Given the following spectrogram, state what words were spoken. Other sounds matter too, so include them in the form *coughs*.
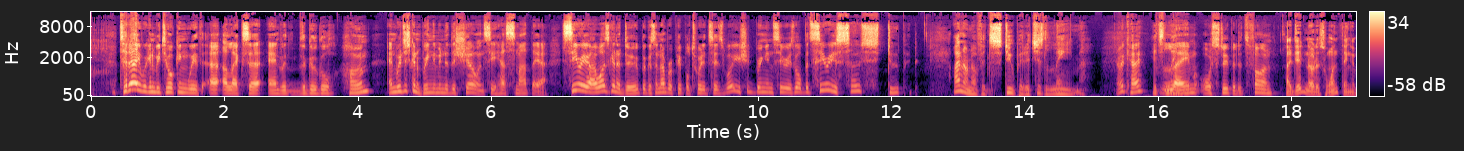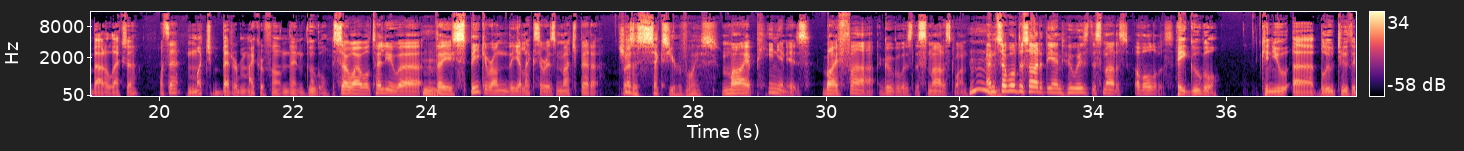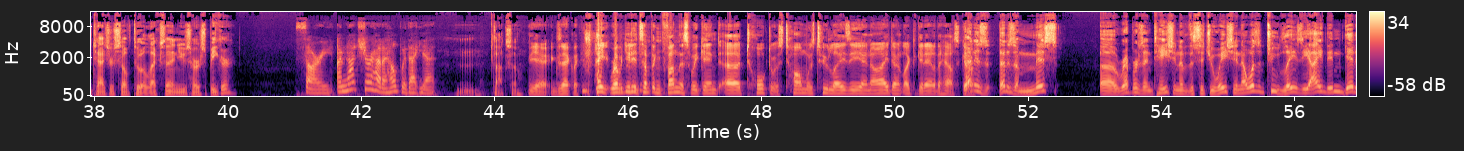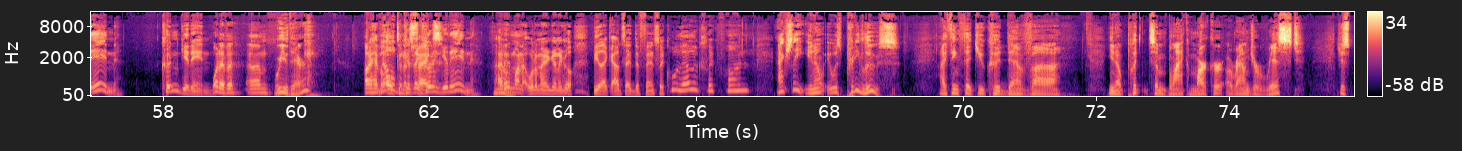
Today we're going to be talking with uh, Alexa and with the Google Home, and we're just going to bring them into the show and see how smart they are. Siri, I was going to do because a number of people tweeted says, "Well, you should bring in Siri as well," but Siri is so stupid. I don't know if it's stupid. It's just lame. Okay, It's lame, lame. or stupid. It's fun. I did notice one thing about Alexa What's that? much better microphone than Google. So I will tell you, uh, the speaker on the Alexa is much better. She has a sexier voice. my opinion is by far Google is the smartest one. And so we'll decide at the end who is the smartest of all of us. Hey, Google, can you uh, Bluetooth attach yourself to Alexa and use her speaker? Sorry, I'm not sure how to help with that yet. Thought so. Yeah, exactly. hey, Robert, you did something fun this weekend. Uh, talk to us. Tom was too lazy, and I don't like to get out of the house. Go. That is that is a mis uh, representation of the situation. I wasn't too lazy. I didn't get in. Couldn't get in. whatever. Um, Were you there? I have No, alternate because facts. I couldn't get in. I didn't want to. What am I going to go? Be like outside the fence? Like, oh, that looks like fun. Actually, you know, it was pretty loose. I think that you could have, uh, you know, put some black marker around your wrist, just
